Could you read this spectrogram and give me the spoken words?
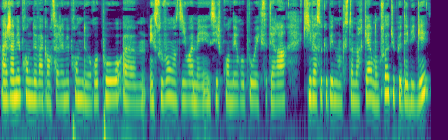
à jamais prendre de vacances, à jamais prendre de repos, euh, et souvent on se dit ouais mais si je prends des repos, etc., qui va s'occuper de mon customer care? Donc soit tu peux déléguer,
